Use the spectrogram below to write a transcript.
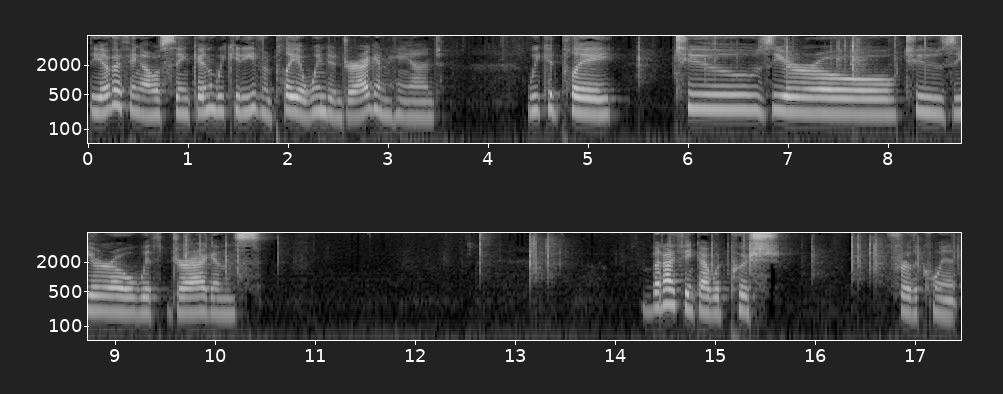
The other thing I was thinking, we could even play a Wind and Dragon hand. We could play 2 0 2 0 with dragons. But I think I would push for the quint.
